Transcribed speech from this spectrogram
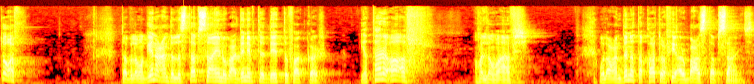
تقف. طب لو جينا عند ال stop sign وبعدين ابتديت تفكر يا ترى أقف ولا ما أقفش؟ ولو عندنا تقاطع فيه أربعة stop signs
